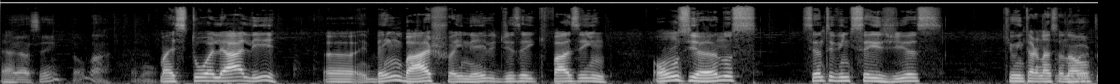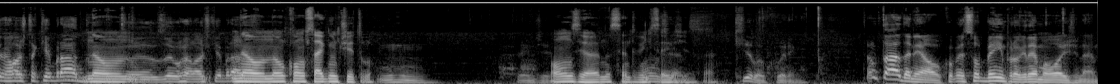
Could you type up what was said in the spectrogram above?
É. É, assim? Então tá, tá bom. Mas se tu olhar ali, ah, bem embaixo aí nele, diz aí que fazem 11 anos, 126 dias que o Internacional O teu relógio tá quebrado. Não. O relógio quebrado. não, não consegue um título. Uhum. Entendi. 11 anos, 126 11 dias. né? Que loucura, hein? Então tá, Daniel. Começou bem o programa hoje, né?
